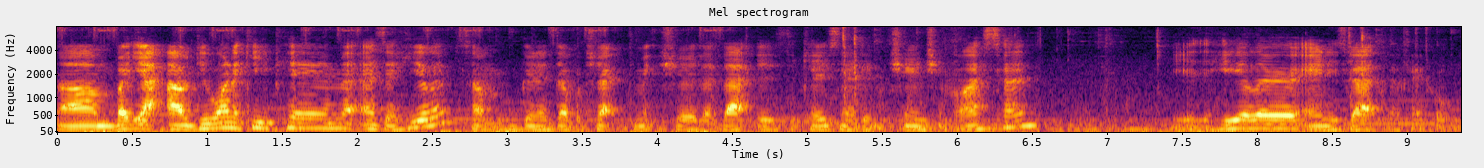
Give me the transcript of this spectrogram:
Um, but yeah, I do want to keep him as a healer, so I'm going to double check to make sure that that is the case and I didn't change him last time. He is a healer, and he's got... Okay, cool.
